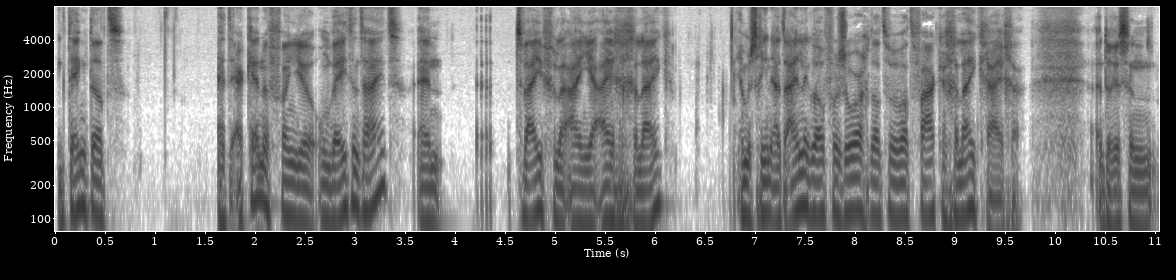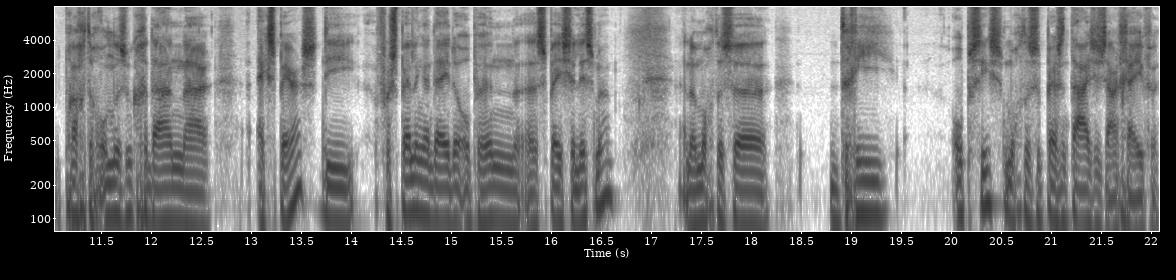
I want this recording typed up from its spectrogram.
ik denk dat het erkennen van je onwetendheid en twijfelen aan je eigen gelijk. En misschien uiteindelijk wel voor zorgen dat we wat vaker gelijk krijgen. Er is een prachtig onderzoek gedaan naar experts die voorspellingen deden op hun uh, specialisme. En dan mochten ze drie opties, mochten ze percentages aangeven.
